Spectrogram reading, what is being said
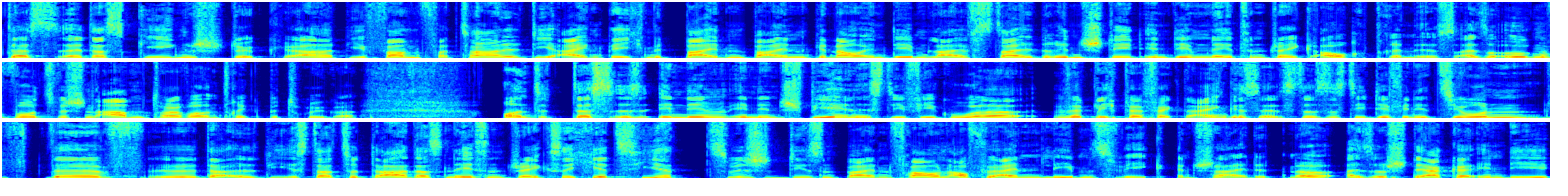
das, äh, das Gegenstück, ja, die femme fatale, die eigentlich mit beiden Beinen genau in dem Lifestyle drinsteht, in dem Nathan Drake auch drin ist. Also irgendwo zwischen Abenteurer und Trickbetrüger. Und das ist in dem in den Spielen ist die Figur wirklich perfekt eingesetzt. Das ist die Definition, äh, die ist dazu da, dass Nathan Drake sich jetzt hier zwischen diesen beiden Frauen auch für einen Lebensweg entscheidet. Ne? Also stärker in die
